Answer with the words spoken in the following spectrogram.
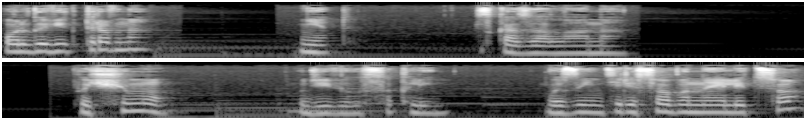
«Ольга Викторовна?» «Нет», – сказала она. «Почему?» – удивился Клим. «Вы заинтересованное лицо?»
